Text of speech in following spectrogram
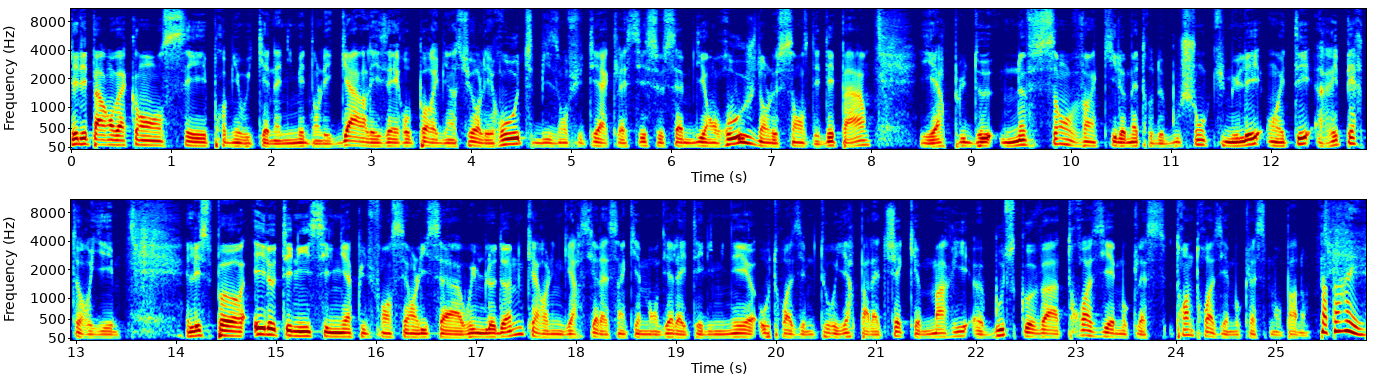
Les départs en vacances et premiers week-ends animés dans les gares, les aéroports et bien sûr les routes. Bison Futé a classé ce samedi en rouge dans le sens des départs. Hier, plus de 920 km de bouchons cumulés ont été répertoriés. Les sports et le tennis, il n'y a plus de Français en lice à Wimbledon. Caroline Garcia, la cinquième mondiale, a été éliminée au troisième tour hier par la Tchèque Marie Bouskova, troisième au classe, 33e au classement, pardon. Pas pareil.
